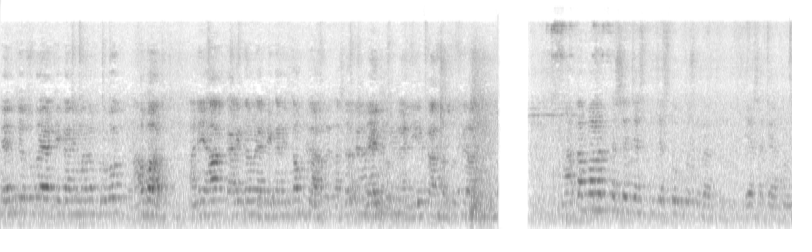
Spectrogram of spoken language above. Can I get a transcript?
त्यांचे सुद्धा या ठिकाणी मनपूर्वक आभार. आणि हा कार्यक्रम या ठिकाणी संपला. असं माता पालक कसे जास्तीत जास्त उपस्थित राहतील? यासाठी आपण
